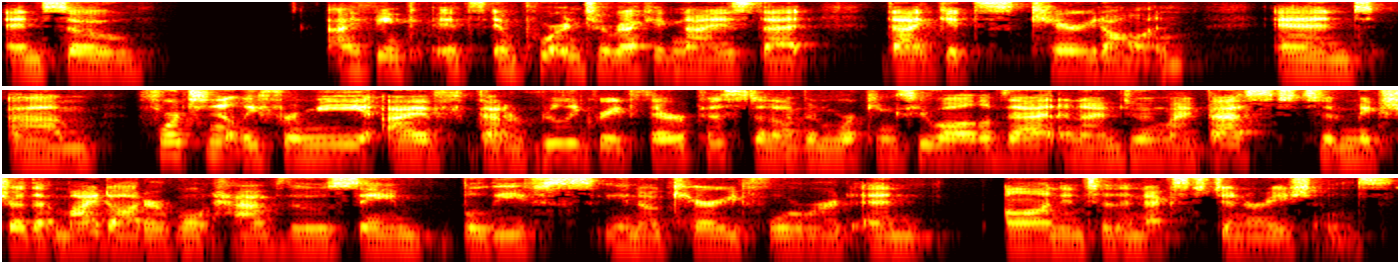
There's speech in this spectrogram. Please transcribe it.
And so I think it's important to recognize that that gets carried on. And um, fortunately for me, I've got a really great therapist and I've been working through all of that. And I'm doing my best to make sure that my daughter won't have those same beliefs, you know, carried forward and on into the next generations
